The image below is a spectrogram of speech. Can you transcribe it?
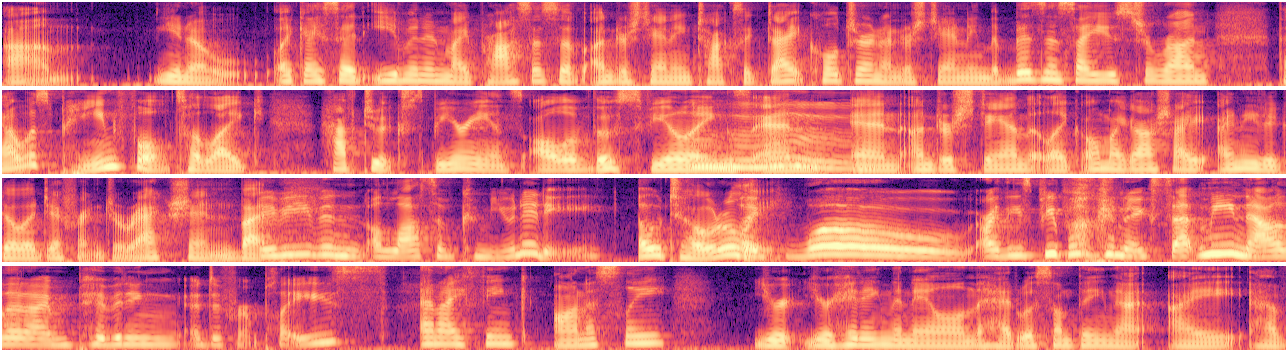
um, you know, like I said, even in my process of understanding toxic diet culture and understanding the business I used to run, that was painful to like have to experience all of those feelings and mm-hmm. and understand that like, oh my gosh, I, I need to go a different direction. But Maybe even a loss of community. oh, totally. Like, whoa, are these people going to accept me now that I'm pivoting a different place? And I think honestly, you're you're hitting the nail on the head with something that I have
